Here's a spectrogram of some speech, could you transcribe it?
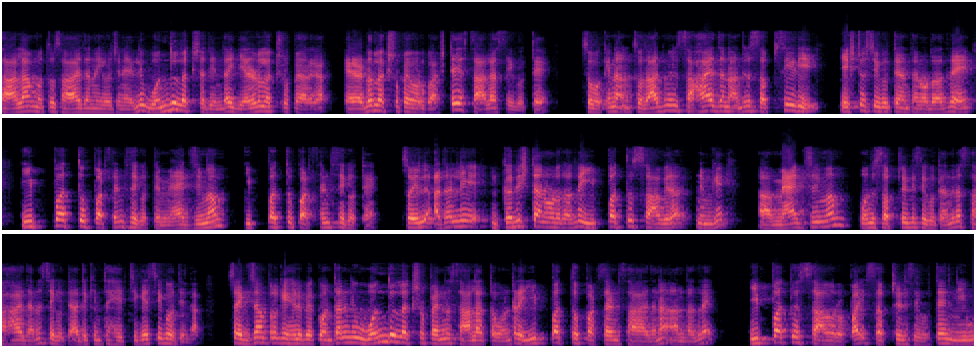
ಸಾಲ ಮತ್ತು ಸಹಾಯಧನ ಯೋಜನೆಯಲ್ಲಿ ಒಂದು ಲಕ್ಷದಿಂದ ಎರಡು ಲಕ್ಷ ರೂಪಾಯಿ ಎರಡು ಲಕ್ಷ ರೂಪಾಯಿವರೆಗೂ ಅಷ್ಟೇ ಸಾಲ ಸಿಗುತ್ತೆ. ಸೊ ಓಕೆನಾ ಸೊ ಅದಾದ್ಮೇಲೆ ಸಹಾಯಧನ ಅಂದ್ರೆ ಸಬ್ಸಿಡಿ ಎಷ್ಟು ಸಿಗುತ್ತೆ ಅಂತ ನೋಡೋದಾದ್ರೆ ಇಪ್ಪತ್ತು ಪರ್ಸೆಂಟ್ ಸಿಗುತ್ತೆ, ಮ್ಯಾಕ್ಸಿಮಮ್ ಇಪ್ಪತ್ತು ಪರ್ಸೆಂಟ್ ಸಿಗುತ್ತೆ. ಸೊ ಇಲ್ಲಿ ಅದರಲ್ಲಿ ಗರಿಷ್ಠ ನೋಡೋದಾದ್ರೆ ಇಪ್ಪತ್ತು ಸಾವಿರ ನಿಮ್ಗೆ ಮ್ಯಾಕ್ಸಿಮಮ್ ಒಂದು ಸಬ್ಸಿಡಿ ಸಿಗುತ್ತೆ ಅಂದ್ರೆ ಸಹಾಯಧನ ಸಿಗುತ್ತೆ. ಅದಕ್ಕಿಂತ ಹೆಚ್ಚಿಗೆ ಸಿಗೋದಿಲ್ಲ. ಸೊ ಎಕ್ಸಾಂಪಲ್ಗೆ ಹೇಳ್ಬೇಕು ಅಂತಂದ್ರೆ ನೀವು ಒಂದು ಲಕ್ಷ ರೂಪಾಯಿನ ಸಾಲ ತಗೊಂಡ್ರೆ ಇಪ್ಪತ್ತು ಪರ್ಸೆಂಟ್ ಸಹಾಯಧನ ಅಂತಂದ್ರೆ ಇಪ್ಪತ್ತು ಸಾವಿರ ರೂಪಾಯಿ ಸಬ್ಸಿಡಿ ಸಿಗುತ್ತೆ. ನೀವು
